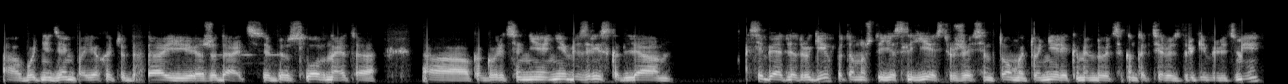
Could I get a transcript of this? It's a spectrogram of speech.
а, в будний день поехать туда и ожидать. Безусловно, это, а, как говорится, не, не без риска для себя и для других, потому что если есть уже симптомы, то не рекомендуется контактировать с другими людьми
